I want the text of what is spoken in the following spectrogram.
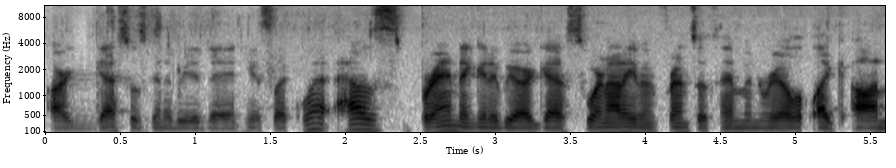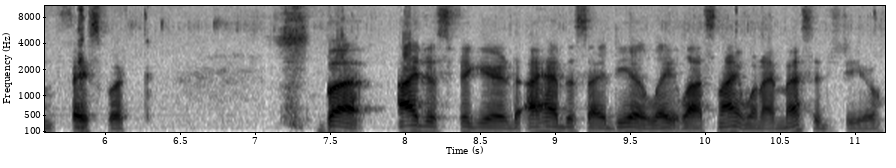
our guest was going to be today, and he was like, "What? How's Brandon going to be our guest? We're not even friends with him in real, like on Facebook." But I just figured I had this idea late last night when I messaged you,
